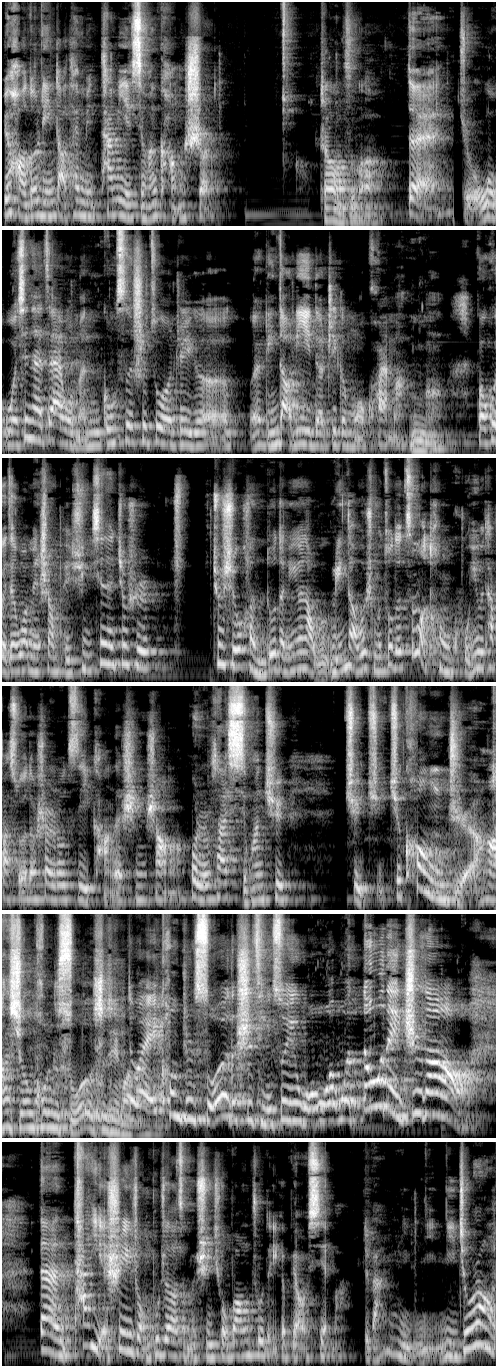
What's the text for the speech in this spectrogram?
有好多领导他们他们也喜欢扛事儿。这样子吗？对，就我我现在在我们公司是做这个呃领导力的这个模块嘛，嗯，包括也在外面上培训。现在就是就是有很多的领导领导为什么做的这么痛苦？因为他把所有的事儿都自己扛在身上了，或者说他喜欢去去去去控制哈，他喜欢控制所有事情吗？，对，控制所有的事情，所以我我我都得知道。但它也是一种不知道怎么寻求帮助的一个表现嘛，对吧？你你你就让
